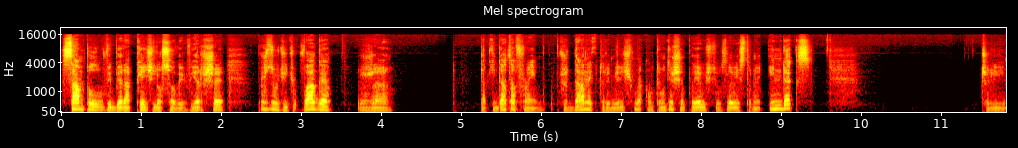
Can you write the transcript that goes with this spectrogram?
sample wybiera 5 losowych wierszy Proszę zwrócić uwagę, że taki data frame, oprócz danych, które mieliśmy, automatycznie pojawił się z lewej strony indeks, czyli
